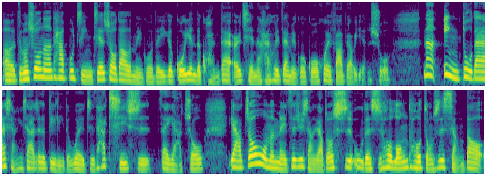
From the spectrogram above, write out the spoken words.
呃，怎么说呢？他不仅接受到了美国的一个国宴的款待，而且呢，还会在美国国会发表演说。那印度，大家想一下这个地理的位置，它其实在亚洲。亚洲，我们每次去想亚洲事务的时候，龙头总是想到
